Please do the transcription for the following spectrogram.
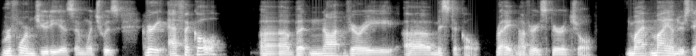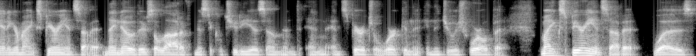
reform Judaism, which was very ethical, uh, but not very uh, mystical, right? Not very spiritual. My my understanding or my experience of it, and I know there's a lot of mystical Judaism and and and spiritual work in the in the Jewish world, but my experience of it was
